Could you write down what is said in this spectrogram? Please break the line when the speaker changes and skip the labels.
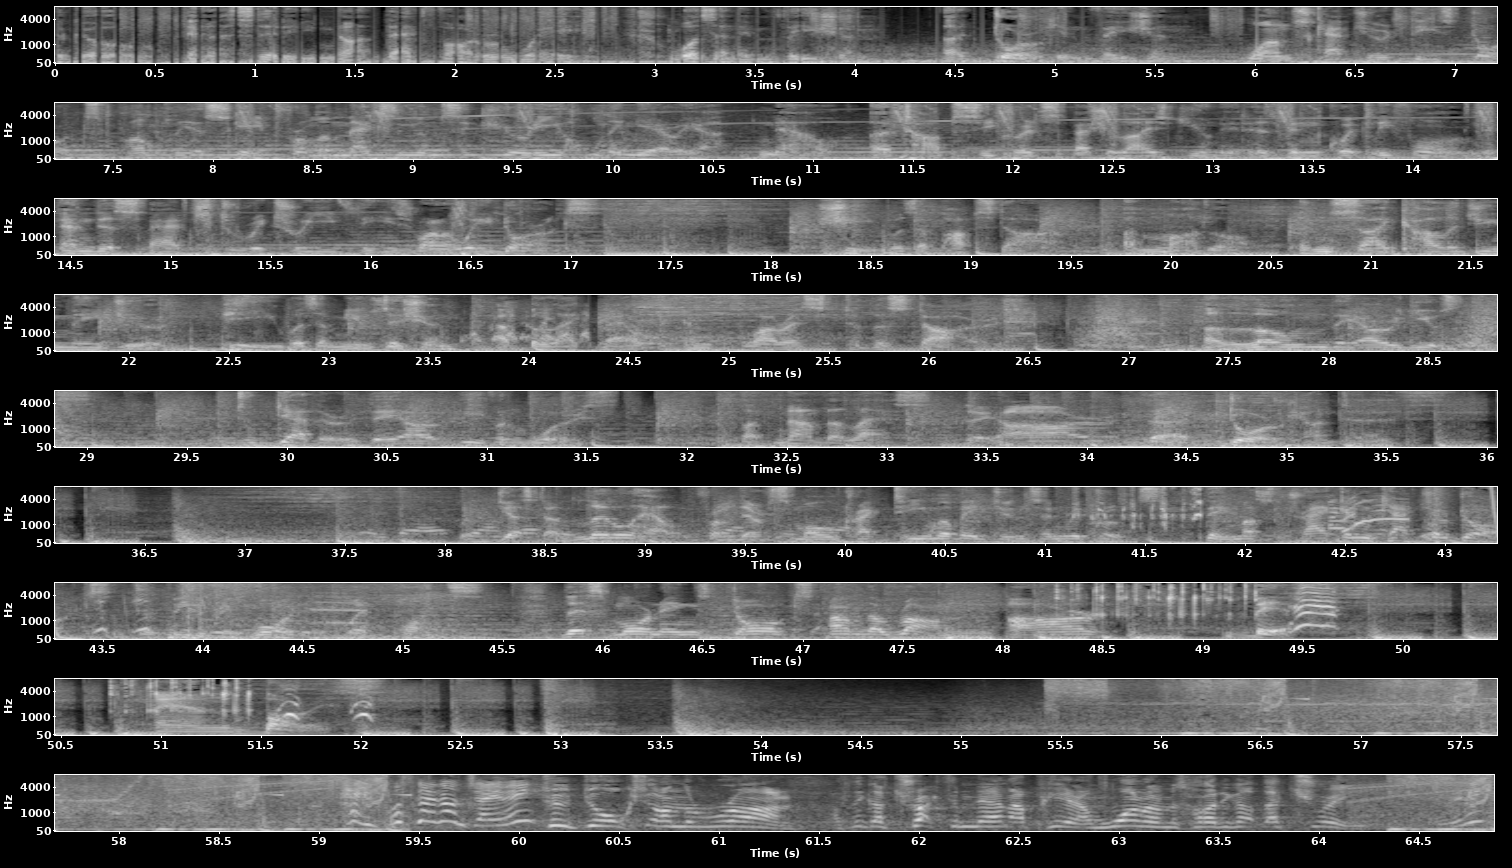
ago, in a city not that far away, was an invasion. A dork invasion. Once captured, these dorks promptly escaped from a maximum security holding area. Now, a top secret specialized unit has been quickly formed and dispatched to retrieve these runaway dorks. She was a pop star, a model, and psychology major. He was a musician, a black belt, and flourished to the stars. Alone, they are useless. Together, they are even worse. But nonetheless, they are the Dork Hunters. With just a little help from their small crack team of agents and recruits, they must track and capture dorks to be rewarded with points. This morning's Dorks on the Run are Biff and Boris.
What's going on, Jamie?
Two dorks on the run. I think I tracked them down up here, and one of them is hiding up that tree.
Really?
